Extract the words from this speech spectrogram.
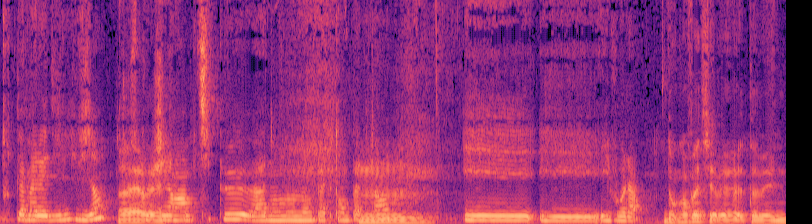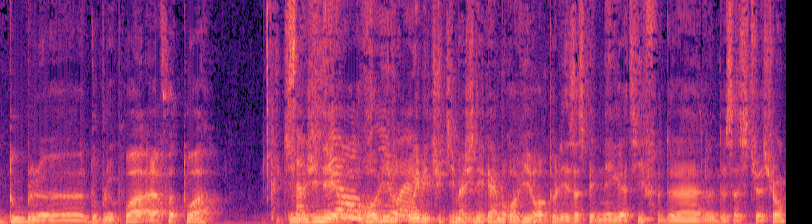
toute la maladie vient. parce Ouais, que ouais. j'ai un petit peu, ah non, non, non, pas le temps, pas le temps. Hmm. Et, et, et voilà. Donc en fait, avait, t'avais une double, euh, double poids à la fois toi. Tu t'imaginais revivre, ouais. oui, mais tu t'imaginais quand même revivre un peu les aspects négatifs de, la, de sa situation,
